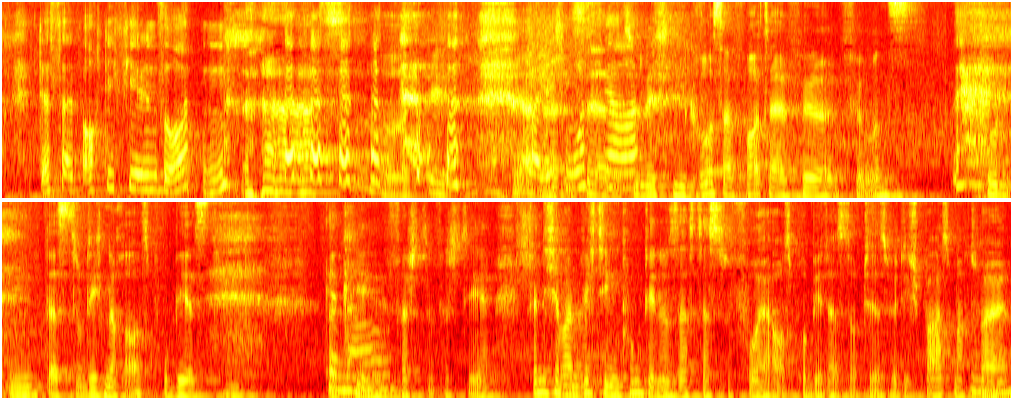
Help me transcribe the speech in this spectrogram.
Deshalb auch die vielen Sorten. so, okay. Ja, Weil ich das muss ist ja, ja, natürlich ein großer Vorteil für, für uns Kunden, dass du dich noch ausprobierst. Genau. Okay, verstehe. Finde ich aber einen wichtigen Punkt, den du sagst, dass du vorher ausprobiert hast, ob dir das wirklich Spaß macht, mhm. weil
